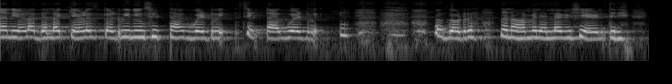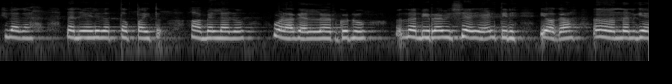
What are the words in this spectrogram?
ನಾನು ಹೇಳೋದೆಲ್ಲ ಕೇಳಿಸ್ಕೊಳ್ರಿ, ನೀವು ಸಿಟ್ಟಾಗಬೇಡ್ರಿ ಸಿಟ್ಟಾಗಬೇಡ್ರಿ. ಗೌಡ್ರೆ ನಾನು ಆಮೇಲೆ ಎಲ್ಲ ವಿಷಯ ಹೇಳ್ತೀನಿ. ಇವಾಗ ನಾನು ಹೇಳಿರೋದು ತಪ್ಪಾಯಿತು. ಆಮೇಲೆ ನಾನು ಒಳಗೆಲ್ಲರಿಗೂ ನಾನಿರೋ ವಿಷಯ ಹೇಳ್ತೀನಿ. ಇವಾಗ ನನಗೆ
